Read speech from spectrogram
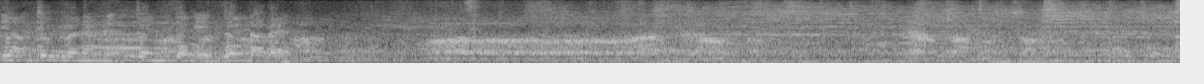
ja 10 Petteri Pennanen. Thank you.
